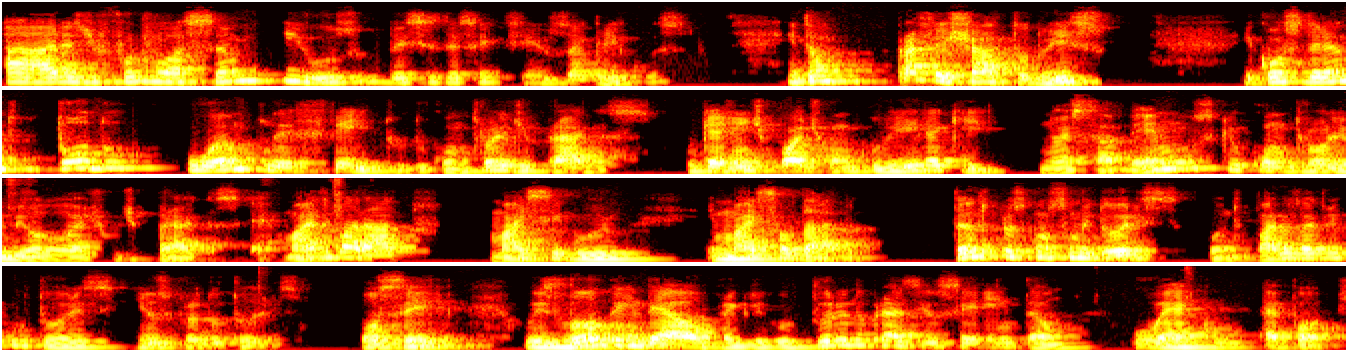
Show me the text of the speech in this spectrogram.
a áreas de formulação e uso desses defensivos agrícolas. Então, para fechar tudo isso, e considerando todo o amplo efeito do controle de pragas, o que a gente pode concluir é que nós sabemos que o controle biológico de pragas é mais barato, mais seguro e mais saudável, tanto para os consumidores quanto para os agricultores e os produtores. Ou seja, o slogan ideal para a agricultura no Brasil seria então: o eco é pop.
